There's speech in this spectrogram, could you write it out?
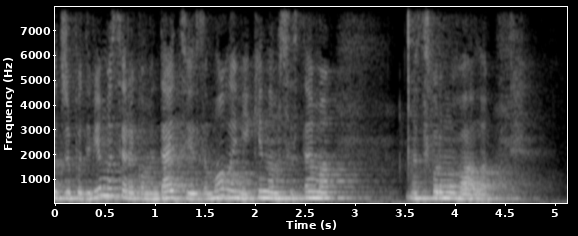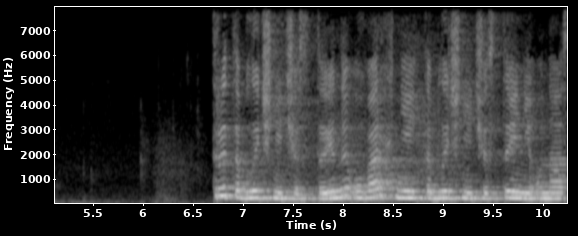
Отже, подивімося рекомендації замовлень, які нам система сформувала. Три табличні частини. У верхній табличній частині у нас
